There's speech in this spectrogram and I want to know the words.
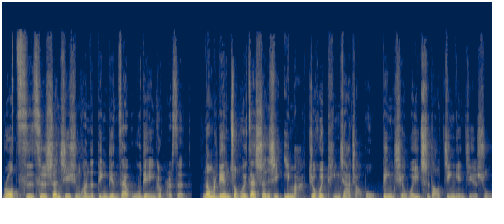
若此次升息循环的顶点在五点一个 percent，那么联总会再升息一码就会停下脚步，并且维持到今年结束。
